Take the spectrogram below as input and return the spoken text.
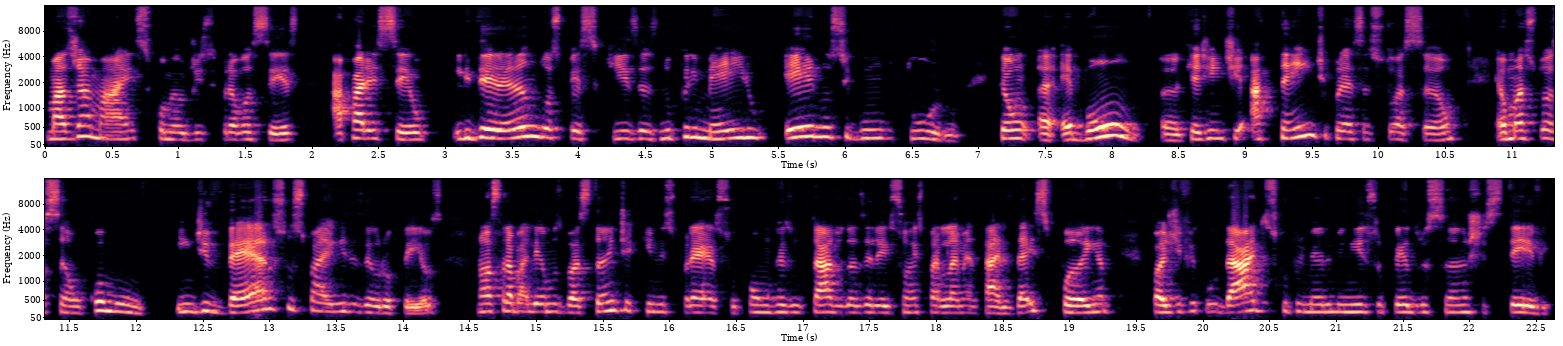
mas jamais, como eu disse para vocês, apareceu liderando as pesquisas no primeiro e no segundo turno. Então, é bom que a gente atente para essa situação. É uma situação comum em diversos países europeus. Nós trabalhamos bastante aqui no Expresso com o resultado das eleições parlamentares da Espanha, com as dificuldades que o primeiro-ministro Pedro Sanches teve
